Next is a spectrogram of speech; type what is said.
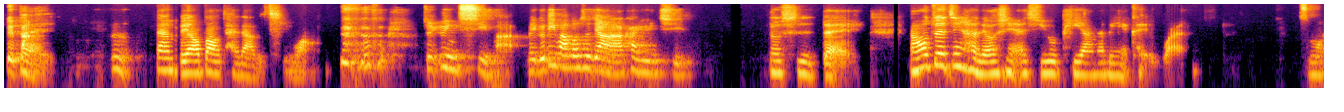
对吧？对，嗯，但不要抱太大的期望，就运气嘛，每个地方都是这样啊，看运气。就是对，然后最近很流行 SUP 啊，那边也可以玩。什么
